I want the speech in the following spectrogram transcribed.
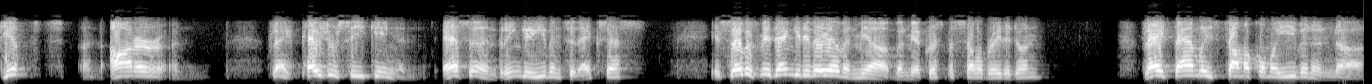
gifts and honor and vielleicht pleasure seeking and essen and drinken even in excess. Is sowas mir denke die wäre, wenn wir, wenn wir Christmas celebrated on? Vielleicht families zusammenkommen even and, uh,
